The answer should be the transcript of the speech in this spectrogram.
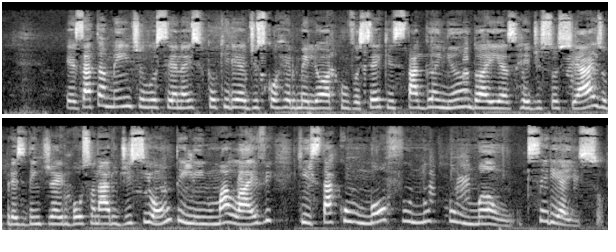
Exatamente, Luciana, isso que eu queria discorrer melhor com você, que está ganhando aí as redes sociais. O presidente Jair Bolsonaro disse ontem em uma live que está com mofo no pulmão. O que seria isso?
